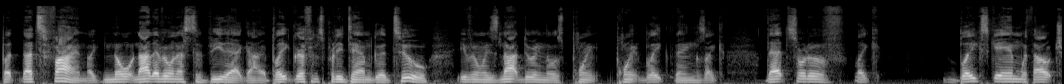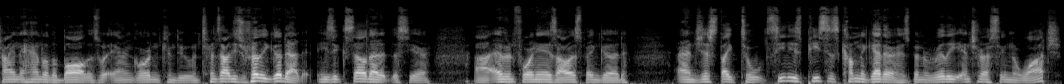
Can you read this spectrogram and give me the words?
But that's fine. Like no, not everyone has to be that guy. Blake Griffin's pretty damn good too, even when he's not doing those point point Blake things. Like that sort of like Blake's game without trying to handle the ball is what Aaron Gordon can do, and turns out he's really good at it. He's excelled at it this year. Uh, Evan Fournier has always been good and just like to see these pieces come together has been really interesting to watch.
